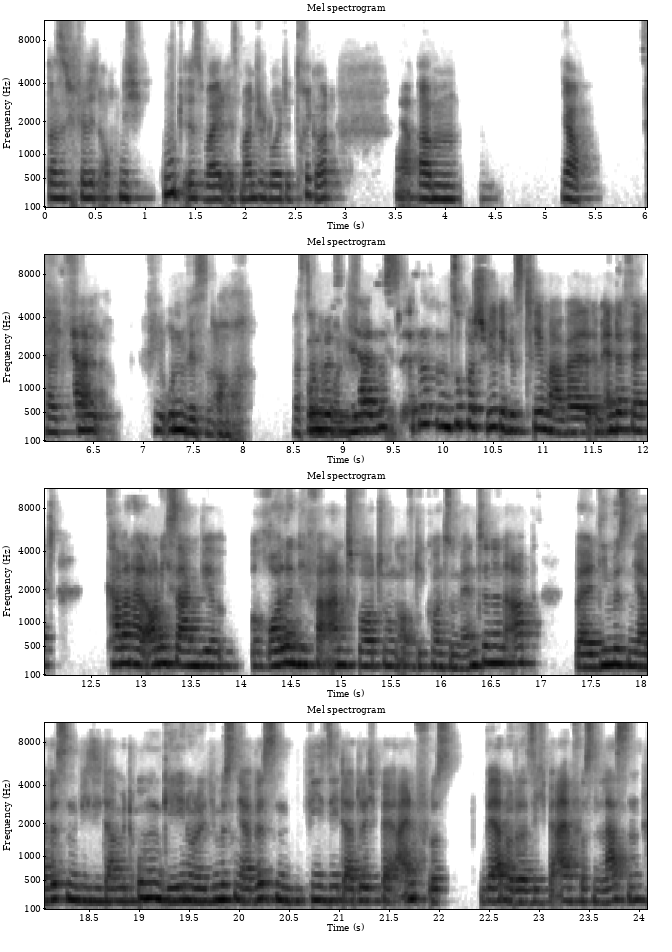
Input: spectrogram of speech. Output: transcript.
dass es vielleicht auch nicht gut ist, weil es manche Leute triggert. Ja. Ähm, ja, es ist halt viel, ja. viel Unwissen auch. Was da Unwissen, ja, es ist, es ist ein super schwieriges Thema, weil im Endeffekt kann man halt auch nicht sagen, wir rollen die Verantwortung auf die Konsumentinnen ab, weil die müssen ja wissen, wie sie damit umgehen oder die müssen ja wissen, wie sie dadurch beeinflusst werden oder sich beeinflussen lassen.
